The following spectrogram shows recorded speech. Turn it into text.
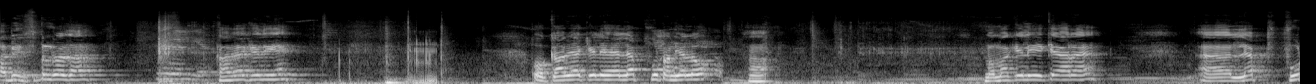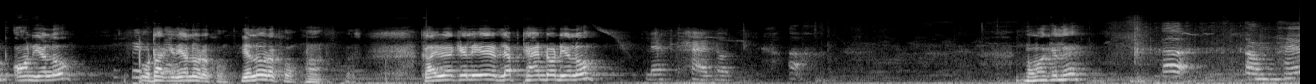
अभी स्पिन करो रिदान। काव्या के लिए। और काव्या के लिए है लेफ़्ट फुट ऑन येलो हाँ। मम्मा के लिए क्या आ रहा है? लेफ़्ट फुट ऑन येलो उठा के येलो रखो। येलो रखो। हाँ बस। काव्या के लिए left hand on yellow left hand on. मम्मा के लिए? Um, है।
